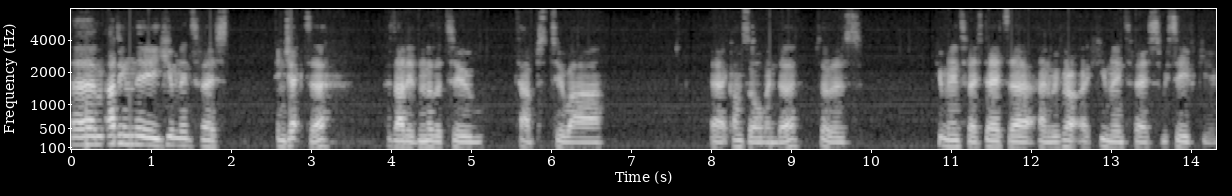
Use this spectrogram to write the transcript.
Um, adding the human interface injector has added another two tabs to our uh, console window. So there's human interface data and we've got a human interface receive queue.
